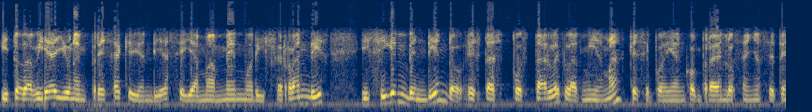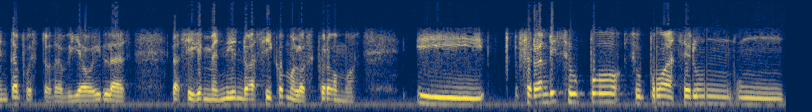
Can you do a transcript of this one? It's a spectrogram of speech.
y todavía hay una empresa que hoy en día se llama Memory Ferrandis y siguen vendiendo estas postales, las mismas que se podían comprar en los años 70, pues todavía hoy las, las siguen vendiendo, así como los cromos. Y Ferrandis supo, supo hacer un, un,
